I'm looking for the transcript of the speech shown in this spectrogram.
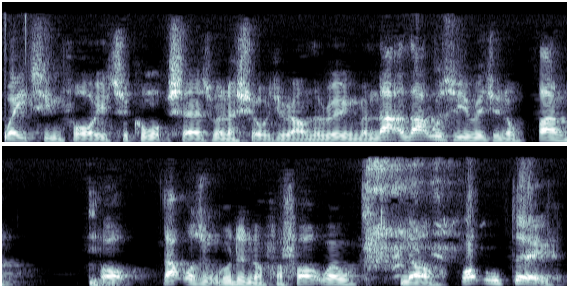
waiting for you to come upstairs when I showed you around the room. And that, that was the original plan. Mm. But that wasn't good enough. I thought, well, no, what we'll do,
